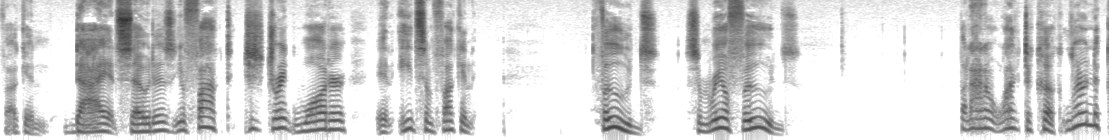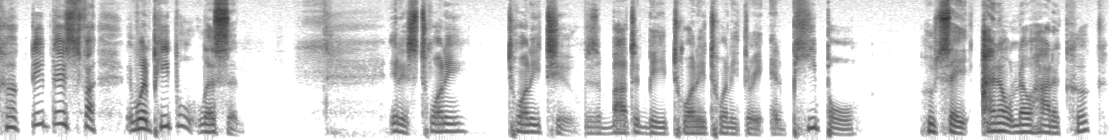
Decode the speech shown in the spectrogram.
fucking diet sodas. You're fucked. Just drink water and eat some fucking foods, some real foods but I don't like to cook. Learn to cook, dude. There's fun. When people listen, it is 2022. It's about to be 2023. And people who say, I don't know how to cook,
